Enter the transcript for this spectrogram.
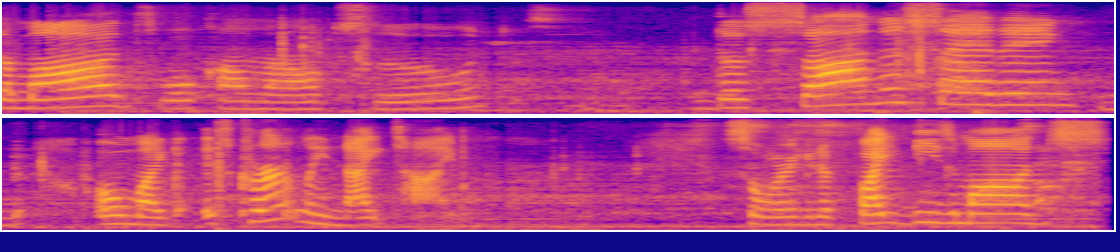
The mods will come out soon. The sun is setting. Oh my god, it's currently nighttime. So we're gonna fight these mods.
